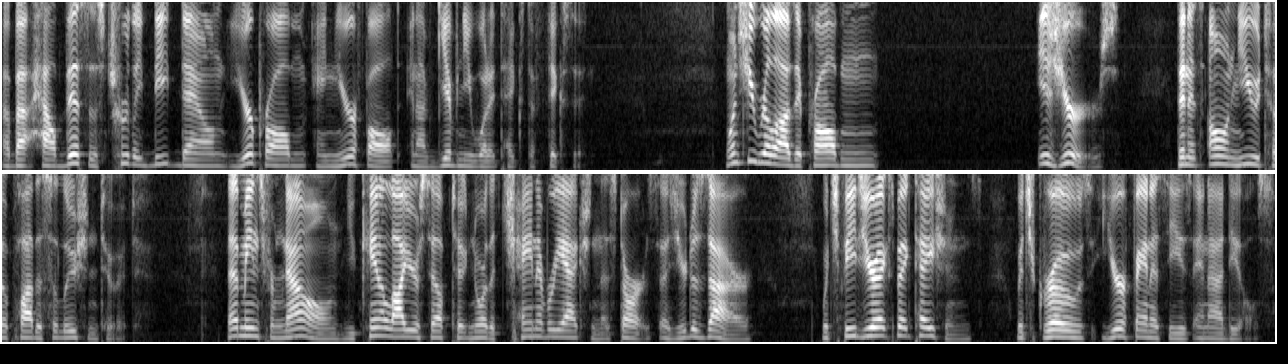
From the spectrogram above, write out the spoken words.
about how this is truly deep down your problem and your fault, and I've given you what it takes to fix it. Once you realize a problem is yours, then it's on you to apply the solution to it. That means from now on, you can't allow yourself to ignore the chain of reaction that starts as your desire, which feeds your expectations, which grows your fantasies and ideals.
